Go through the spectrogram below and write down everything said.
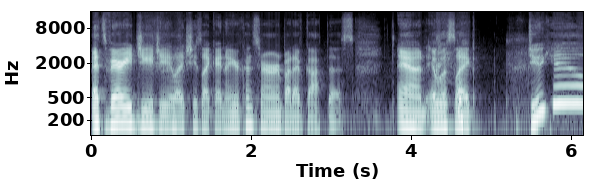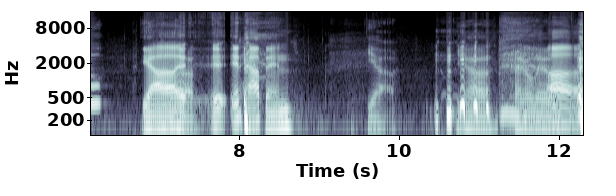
it's very Gigi. Like she's like, I know you're concerned, but I've got this. And it was like, Do you? Yeah, Yeah. It, it, it happened. Yeah. yeah, I don't know. Uh,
